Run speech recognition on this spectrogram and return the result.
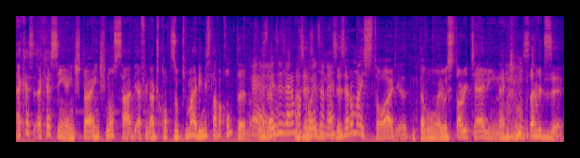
É que, é que assim, a gente, tá, a gente não sabe, afinal de contas, o que Marina estava contando. É, às vezes era uma às vezes- coisa, né? Às vezes era uma história, tava um- era um storytelling, né? A gente não sabe dizer.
